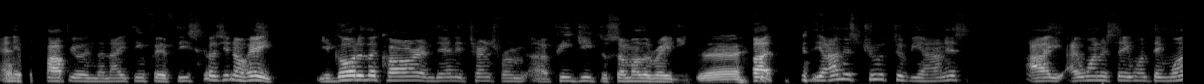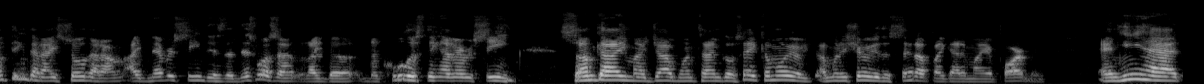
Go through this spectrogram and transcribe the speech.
and it was popular in the 1950s because you know, hey, you go to the car and then it turns from uh, PG to some other rating. yeah, But the honest truth, to be honest, I I want to say one thing. One thing that I saw that I'm, I've never seen this that this was a, like the the coolest thing I've ever seen. Some guy in my job one time goes, "Hey, come over. here. I'm going to show you the setup I got in my apartment." And he had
